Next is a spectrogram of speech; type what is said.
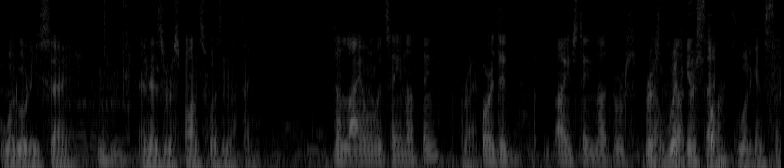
what would he say? hmm And his response was nothing. The lion would say nothing, Right. or did Einstein not, res- No, res- not Wittgenstein. respond? Wittgenstein.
